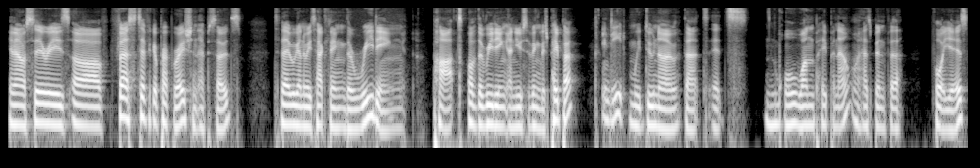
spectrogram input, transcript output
in our series of first certificate preparation episodes. Today, we're going to be tackling the reading part of the reading and use of English paper. Indeed. We do know that it's all one paper now, or has been for four years.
